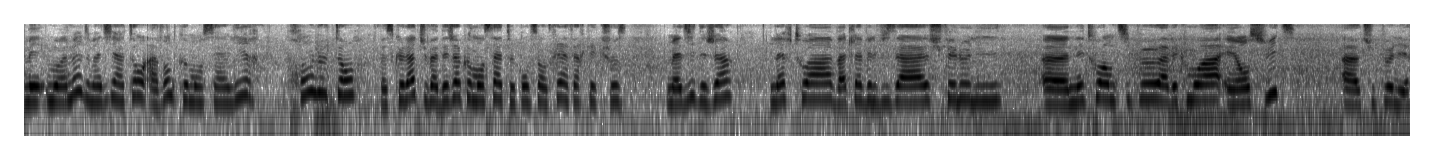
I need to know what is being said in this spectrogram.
Mais Mohamed m'a dit, attends, avant de commencer à lire, prends le temps. Parce que là, tu vas déjà commencer à te concentrer, à faire quelque chose. Il m'a dit déjà, lève-toi, va te laver le visage, fais le lit, euh, nettoie un petit peu avec moi et ensuite, euh, tu peux lire.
